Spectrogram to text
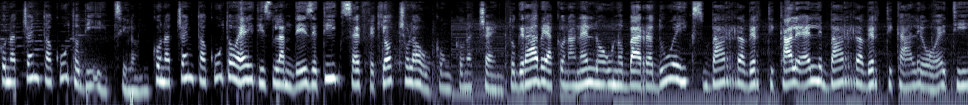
con accento acuto di Y con accento acuto et islandese txf chiocciola U con con accento grave A con anello 1 barra 2 x barra verticale L barra verticale O e T,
